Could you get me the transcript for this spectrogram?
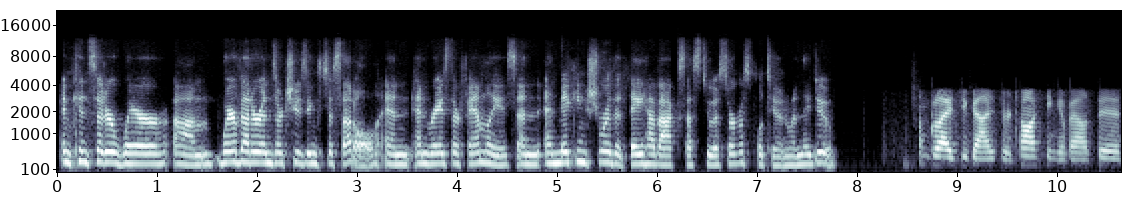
and consider where um, where veterans are choosing to settle and and raise their families and and making sure that they have access to a service platoon when they do. I'm glad you guys are talking about this.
